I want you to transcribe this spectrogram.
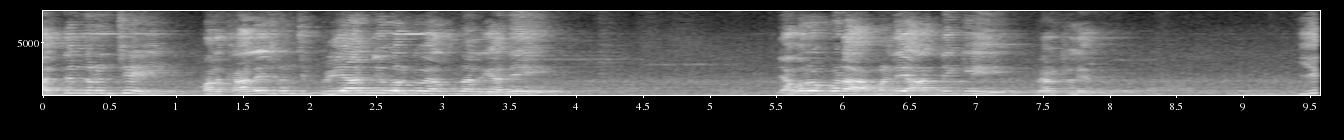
పద్దెనిమిది నుంచి మన కాలేజ్ నుంచి ప్రీ ఆర్డీ వరకు వెళ్తున్నారు కానీ ఎవరూ కూడా మళ్ళీ ఆర్డీకి వెళ్ళట్లేదు. ఈ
